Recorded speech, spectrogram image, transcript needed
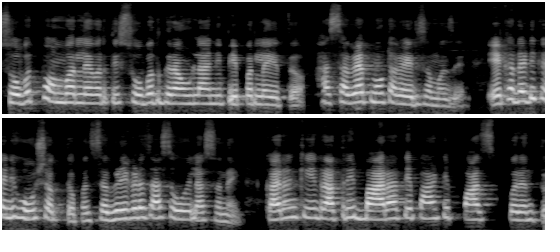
सोबत फॉर्म भरल्यावरती सोबत ग्राउंडला आणि पेपरला येतं हा सगळ्यात मोठा गैरसमज आहे. एखाद्या ठिकाणी होऊ शकतं पण सगळीकडेच असं होईल असं नाही. कारण की रात्री बारा ते पहाटे पाच पर्यंत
